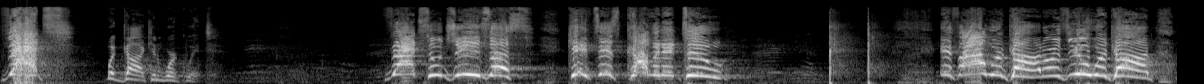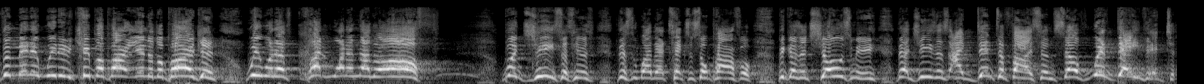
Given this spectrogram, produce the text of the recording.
That's what God can work with. That's who Jesus keeps his covenant to. If I were God or if you were God, the minute we didn't keep up our end of the bargain, we would have cut one another off. But Jesus, here's this is why that text is so powerful because it shows me that Jesus identifies himself with David.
